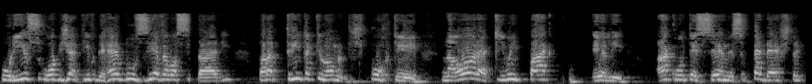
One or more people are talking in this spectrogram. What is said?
Por isso, o objetivo de reduzir a velocidade para 30 km, porque na hora que o impacto ele acontecer nesse pedestre,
